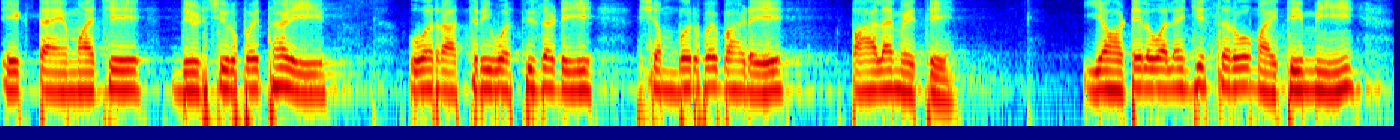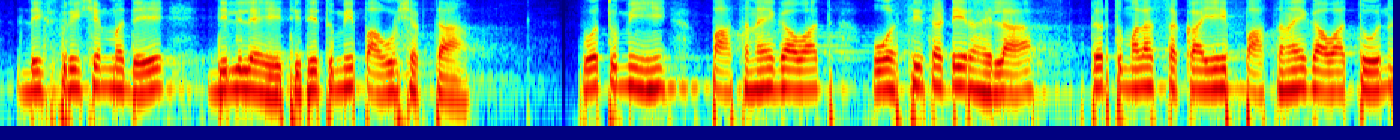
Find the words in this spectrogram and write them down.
एक टायमाचे दीडशे रुपये थाळी व रात्री वस्तीसाठी शंभर रुपये भाडे पाहायला मिळते. या हॉटेलवाल्यांची सर्व माहिती मी डिस्क्रिप्शनमध्ये दिलेली आहे. तिथे तुम्ही पाहू शकता. व तुम्ही पाचनाई गावात वस्तीसाठी राहिला तर तुम्हाला सकाळी पाचनाई गावातून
